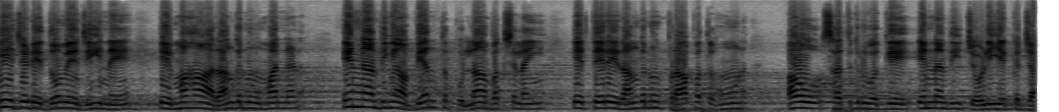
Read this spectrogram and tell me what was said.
ਇਹ ਜਿਹੜੇ ਦੋਵੇਂ ਜੀ ਨੇ, ਇਹ ਮਹਾ ਰੰਗ ਨੂੰ ਮੰਨਣ, ਇਹਨਾਂ ਦੀਆਂ ਬੇਅੰਤ ਭੁੱਲਾਂ ਬਖਸ਼ ਲਈ, ਇਹ ਤੇਰੇ ਰੰਗ ਨੂੰ ਪ੍ਰਾਪਤ ਹੋਣ ਆਓ ਸਤਿਗੁਰੂ ਅੱਗੇ ਇਹਨਾਂ ਦੀ ਚੋਲੀ ਇੱਕ ਜਾ-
